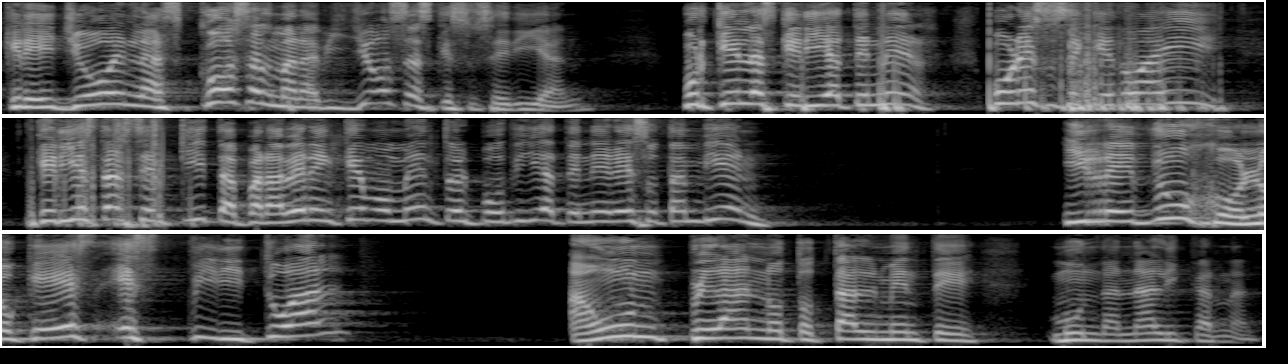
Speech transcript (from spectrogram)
Creyó en las cosas maravillosas que sucedían, porque él las quería tener. Por eso se quedó ahí. Quería estar cerquita para ver en qué momento él podía tener eso también y redujo lo que es espiritual a un plano totalmente mundanal y carnal.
